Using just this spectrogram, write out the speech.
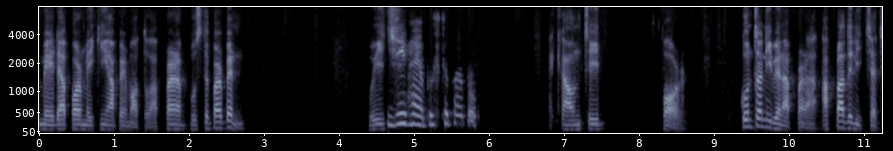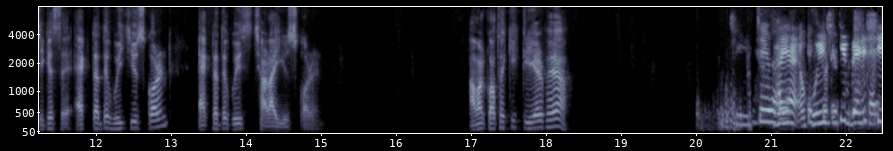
made up or making up এর মতো আপনারা বুঝতে পারবেন? হুইচ জি ভাইয়া বুঝতে পারব। অ্যাকাউন্টেড ফর কোনটা নিবেন আপনারা? আপনাদের ইচ্ছা ঠিক আছে? একটাতে হুইচ ইউজ করেন একটাতে হুইচ ছাড়া ইউজ করেন। আমার কথা কি ক্লিয়ার ভাইয়া? জি জি ভাইয়া হুইচ কি বেশি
